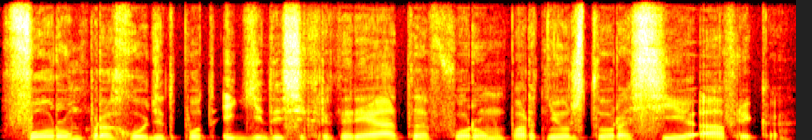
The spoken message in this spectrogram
Форум проходит под эгидой секретариата Форума партнерства Россия-Африка.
